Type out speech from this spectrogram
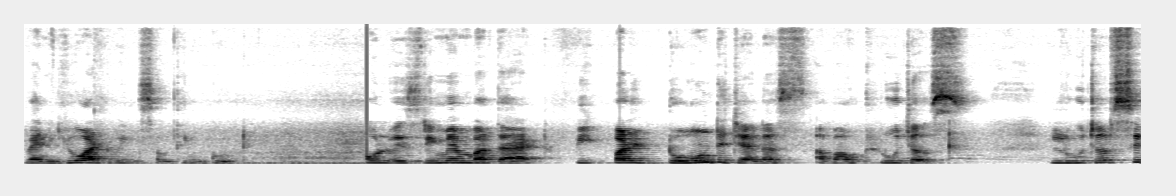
when you are doing something good always remember that people don't jealous about losers loser से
